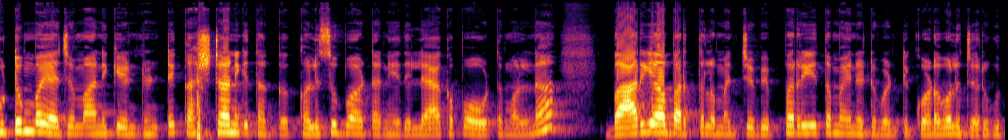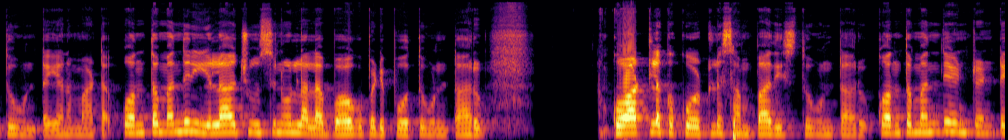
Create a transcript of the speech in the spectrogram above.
కుటుంబ యజమానికి ఏంటంటే కష్టానికి తగ్గ కలుసుబాటు అనేది లేకపోవటం వలన భార్యాభర్తల మధ్య విపరీతమైనటువంటి గొడవలు జరుగుతూ ఉంటాయి అన్నమాట కొంతమందిని ఇలా చూసిన వాళ్ళు అలా బాగుపడిపోతూ ఉంటారు. కోట్లకు కోట్లు సంపాదిస్తూ ఉంటారు. కొంతమంది ఏంటంటే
